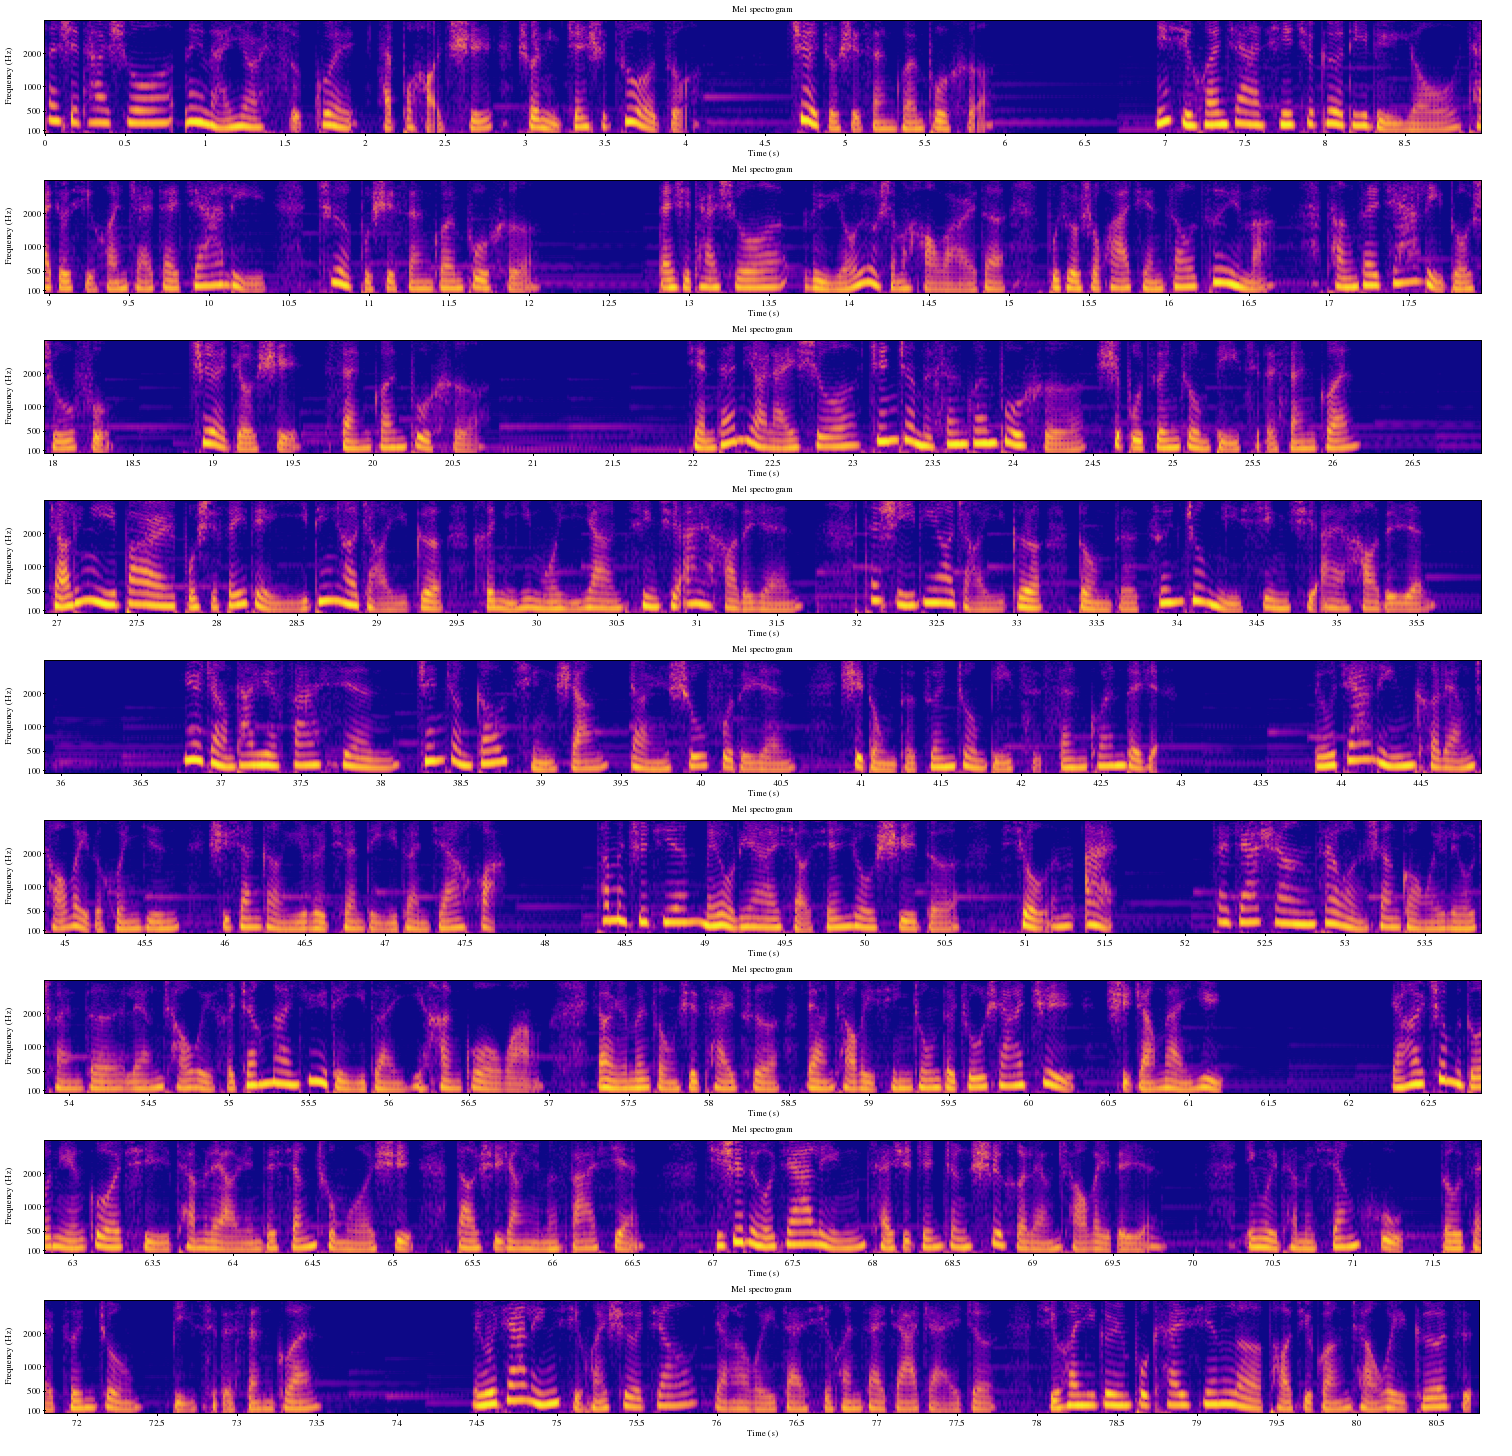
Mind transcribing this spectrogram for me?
但是他说那玩意儿死贵还不好吃，说你真是做作，这就是三观不合。你喜欢假期去各地旅游，他就喜欢宅在家里，这不是三观不合。但是他说旅游有什么好玩的？不就是花钱遭罪吗？躺在家里多舒服。这就是三观不合。简单点来说，真正的三观不合是不尊重彼此的三观。找另一半不是非得一定要找一个和你一模一样兴趣爱好的人，但是一定要找一个懂得尊重你兴趣爱好的人。越长大越发现，真正高情商、让人舒服的人是懂得尊重彼此三观的人。刘嘉玲和梁朝伟的婚姻是香港娱乐圈的一段佳话。他们之间没有恋爱小鲜肉式的秀恩爱，再加上在网上广为流传的梁朝伟和张曼玉的一段遗憾过往，让人们总是猜测梁朝伟心中的朱砂痣是张曼玉。然而这么多年过去，他们两人的相处模式倒是让人们发现，其实刘嘉玲才是真正适合梁朝伟的人，因为他们相互都在尊重彼此的三观。刘嘉玲喜欢社交，然而维仔喜欢在家宅着，喜欢一个人不开心了跑去广场喂鸽子。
